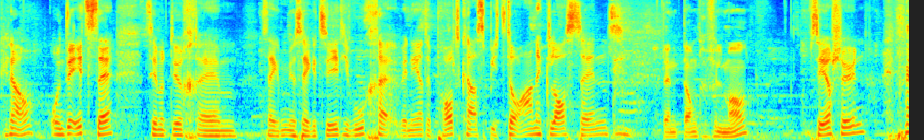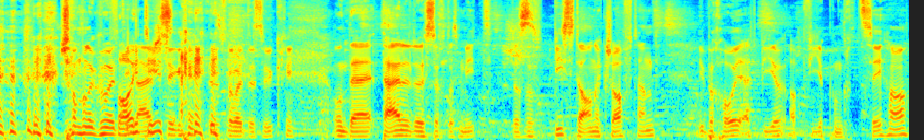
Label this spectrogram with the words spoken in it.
Genau. Und jetzt äh, sind wir natürlich, ähm, sagen, wir sagen es jede Woche, wenn ihr den Podcast bis hier angelassen habt, Dann danke vielmals. Sehr schön. Schon mal eine gute Freut Leistung. uns. das freut uns wirklich. Und äh, teilt uns doch das mit, dass ihr es bis dahin geschafft habt. Über heu.bierab4.ch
